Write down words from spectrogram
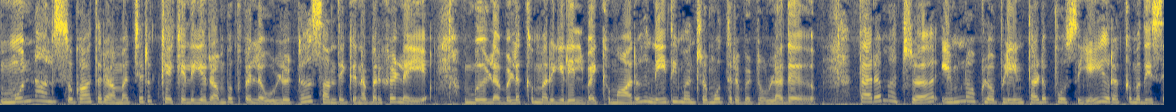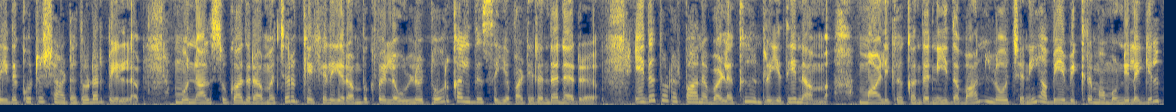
முன்னாள் சுகாதார அமைச்சர் கெகலிய ரம்புக்வெல்ல உள்ளிட்ட சந்தேக நபர்களை மீள விளக்குமறியலில் வைக்குமாறு நீதிமன்றம் உத்தரவிட்டுள்ளது. தரமற்ற இம்னோக்ளோப்ளின் தடுப்பூசியை இறக்குமதி செய்த குற்றச்சாட்டு தொடர்பில் முன்னாள் சுகாதார அமைச்சர் கெகலிய ரம்புக்வெல்ல உள்ளிட்டோர் கைது செய்யப்பட்டிருந்தனர். இது தொடர்பான வழக்கு இன்றைய தினம் மாளிக கந்த நீதவான் லோச்சனி அபய விக்ரம முன்னிலையில்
